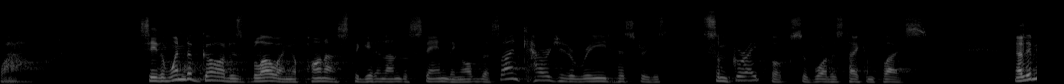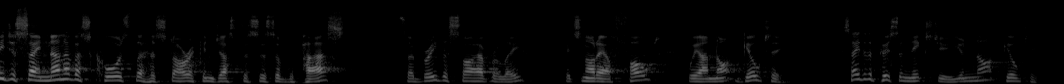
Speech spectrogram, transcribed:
Wow. See, the wind of God is blowing upon us to get an understanding of this. I encourage you to read history. There's some great books of what has taken place. Now, let me just say, none of us caused the historic injustices of the past, so breathe a sigh of relief. It's not our fault. We are not guilty. Say to the person next to you, You're not guilty.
